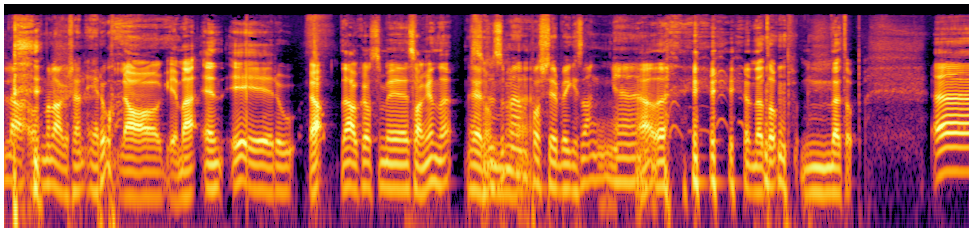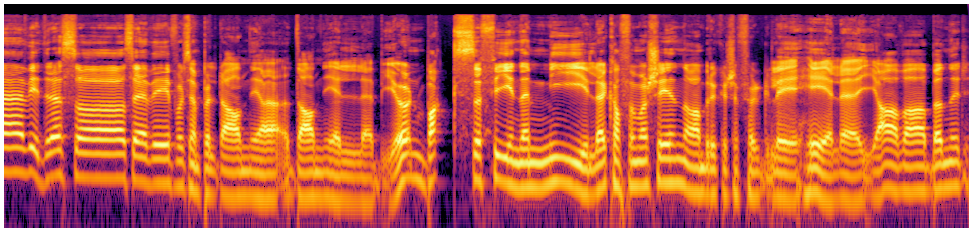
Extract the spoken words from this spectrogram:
La, at man lager seg en Ero? Lage meg en Ero Ja, det er akkurat som i sangen, det. Høres ut som en eh, Postgirobyggesang. eh. Ja, det, nettopp. Nettopp. Eh, videre så ser vi f.eks. Daniel, Daniel Bjørnbakks fine Mile kaffemaskin, og han bruker selvfølgelig hele Java-bønner.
